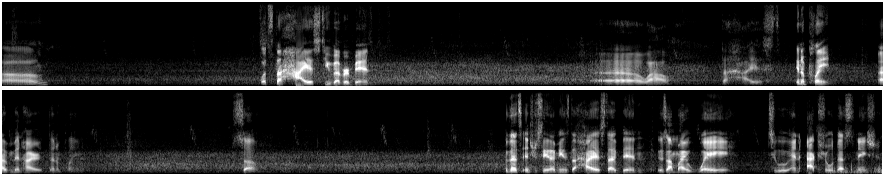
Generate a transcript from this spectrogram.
Um, what's the highest you've ever been? Uh, wow. The highest in a plane. I haven't been higher than a plane. So, but that's interesting. That means the highest I've been is on my way to an actual destination.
